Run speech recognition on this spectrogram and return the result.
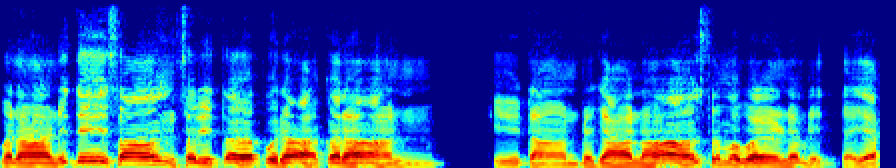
वनानि देशान सरित पुराकरान कीटान ब्रजानाश्रम वर्ण वृत्तय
